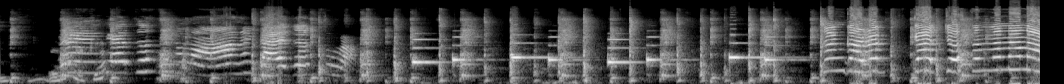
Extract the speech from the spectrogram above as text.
哎，你家这是什么？你家这是什么？那个，那什么妈妈？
